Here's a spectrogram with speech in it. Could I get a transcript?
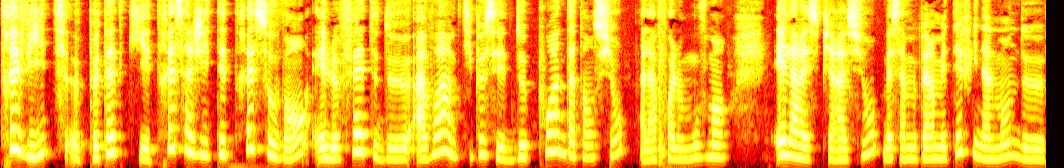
très vite, peut-être qui est très agité très souvent, et le fait de avoir un petit peu ces deux points d'attention, à la fois le mouvement et la respiration, ben ça me permettait finalement de,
